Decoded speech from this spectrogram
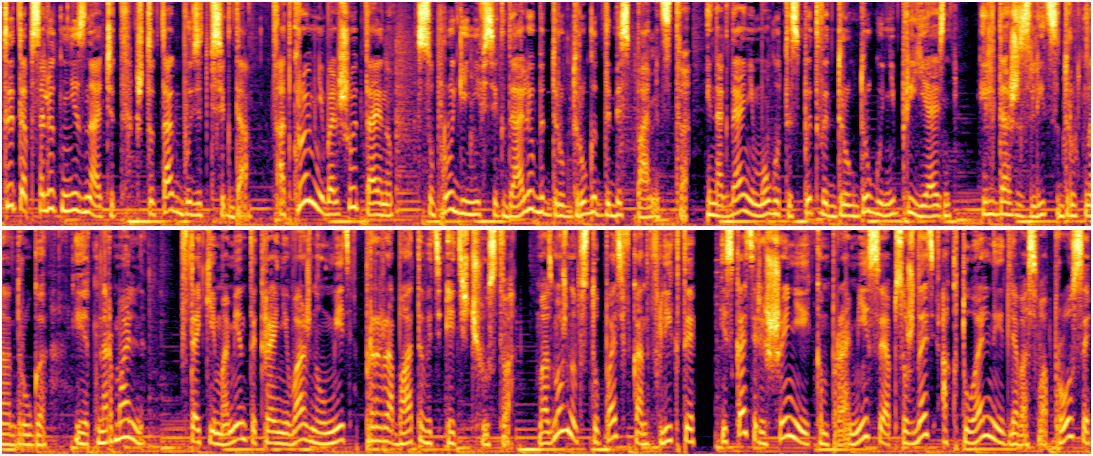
то это абсолютно не значит, что так будет всегда. Откроем небольшую тайну. Супруги не всегда любят друг друга до беспамятства. Иногда они могут испытывать друг другу неприязнь или даже злиться друг на друга. И это нормально. В такие моменты крайне важно уметь прорабатывать эти чувства. Возможно, вступать в конфликты, искать решения и компромиссы, обсуждать актуальные для вас вопросы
